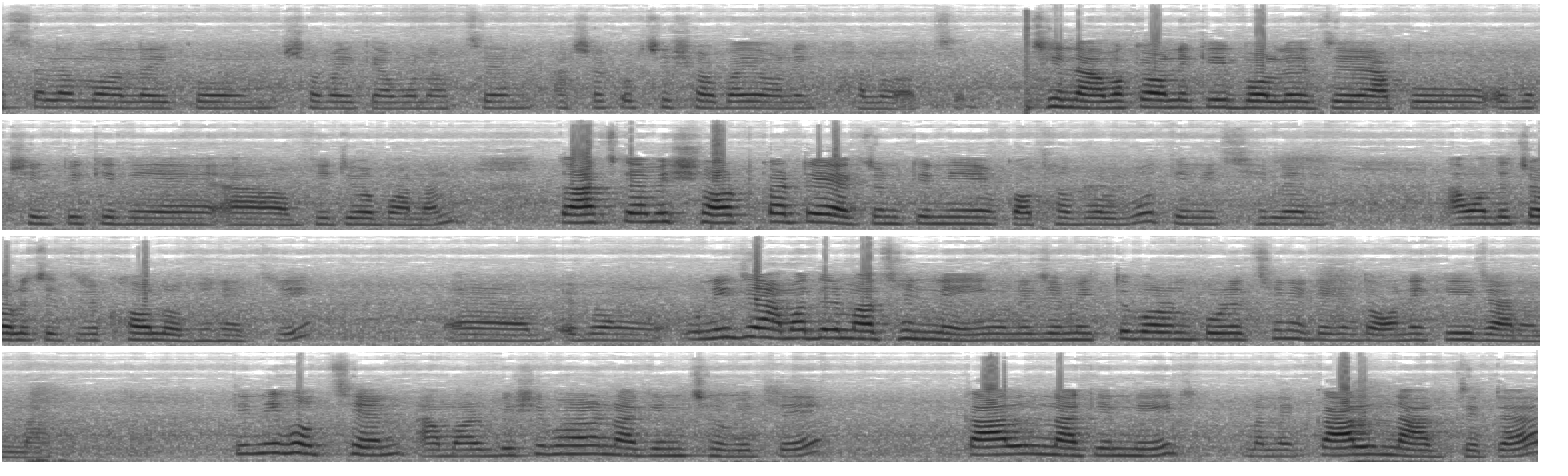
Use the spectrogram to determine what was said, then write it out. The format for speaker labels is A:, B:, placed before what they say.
A: আসসালামু আলাইকুম। সবাই কেমন আছেন? আশা করছি সবাই অনেক ভালো আছেন। জি না, আমাকে অনেকেই বলে যে, আপু, অমুক শিল্পীকে নিয়ে ভিডিও বানান। তো আজকে আমি শর্টকাটে একজনকে নিয়ে কথা বলব। তিনি ছিলেন আমাদের চলচ্চিত্রের খল অভিনেত্রী। এবং উনি যে আমাদের মাঝে নেই, উনি যে মৃত্যুবরণ করেছেন, এটা কিন্তু অনেকেই জানেন না। তিনি হচ্ছেন আমার বেশি ভরা নাগিন ছবিতে কাল নাগিনীর মানে কাল নাগ যেটা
